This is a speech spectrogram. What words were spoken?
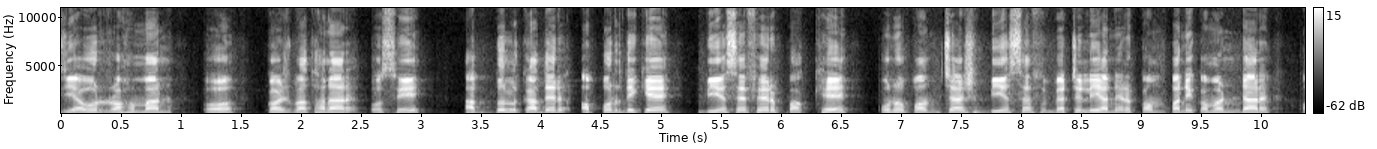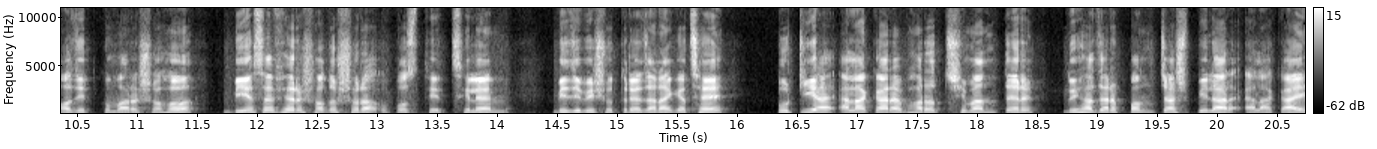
জিয়াউর রহমান ও কসবা থানার ওসি আব্দুল কাদের অপরদিকে বিএসএফ এর পক্ষে উনপঞ্চাশ বিএসএফ ব্যাটালিয়নের কোম্পানি কমান্ডার অজিত কুমার সহ বিএসএফ এর সদস্যরা উপস্থিত ছিলেন। বিজিবি সূত্রে জানা গেছে, পুটিয়া এলাকার ভারত সীমান্তের দুই হাজার পঞ্চাশ পিলার এলাকায়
